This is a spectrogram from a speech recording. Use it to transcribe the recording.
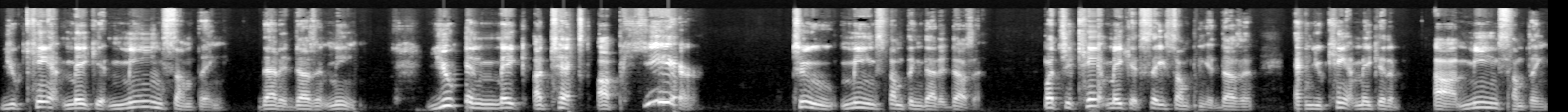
you can't make it mean something that it doesn't mean. You can make a text appear to mean something that it doesn't, but you can't make it say something it doesn't, and you can't make it uh, mean something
